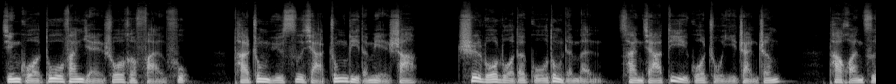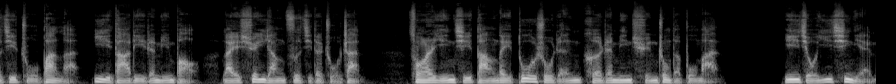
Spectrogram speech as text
经过多番演说和反复，他终于撕下中立的面纱，赤裸裸地鼓动人们参加帝国主义战争。他还自己主办了《意大利人民报》，来宣扬自己的主战，从而引起党内多数人和人民群众的不满。一九一七年，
